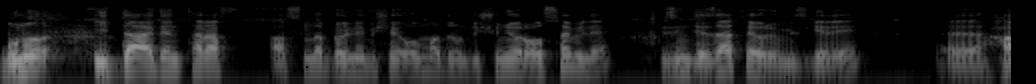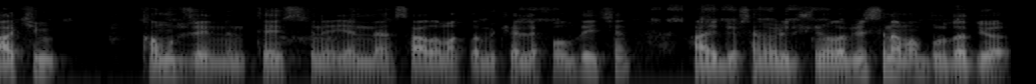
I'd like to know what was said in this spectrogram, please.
Bunu iddia eden taraf aslında böyle bir şey olmadığını düşünüyor olsa bile bizim ceza teorimiz gereği e, hakim kamu düzeninin tesisini yeniden sağlamakla mükellef olduğu için hayır diyor sen öyle düşünüyor olabilirsin ama burada diyor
